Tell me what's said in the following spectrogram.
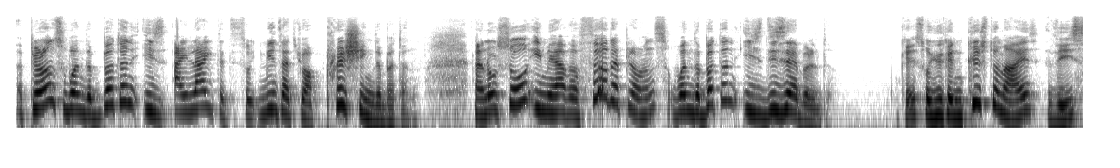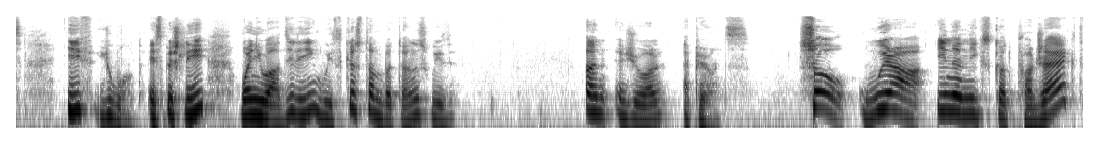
appearance when the button is highlighted, so it means that you are pressing the button. And also it may have a third appearance when the button is disabled. Okay, so you can customize this if you want, especially when you are dealing with custom buttons with unusual appearance. So we are in an Xcode project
